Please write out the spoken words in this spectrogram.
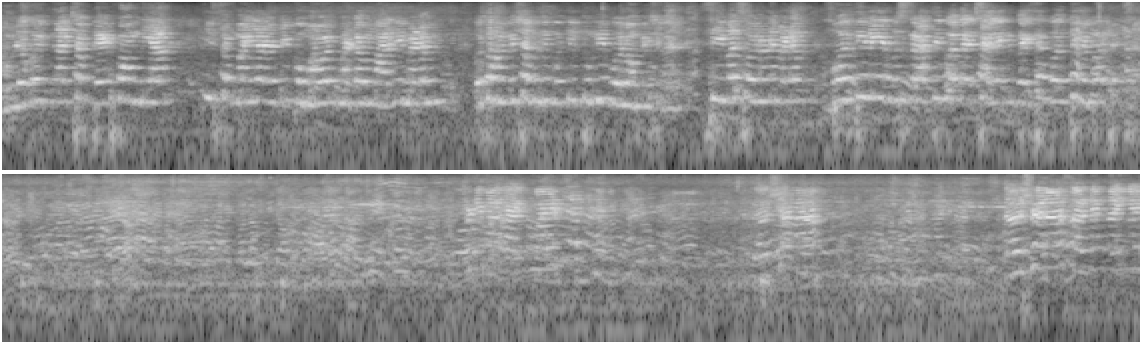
हम लोग को इतना अच्छा प्लेटफॉर्म दिया कि सब महिला कुमावत मैडम, माली, मैडम वो तो हमेशा मुझे बोलती तुम ही बोलो हमेशा सीमा सोनोने मैडम बोलती नहीं है मुस्कुराती बहुत अच्छा लेकिन बैठा बोलते हैं बहुत अच्छा दर्शना. दर्शना सरनेम नाहीये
